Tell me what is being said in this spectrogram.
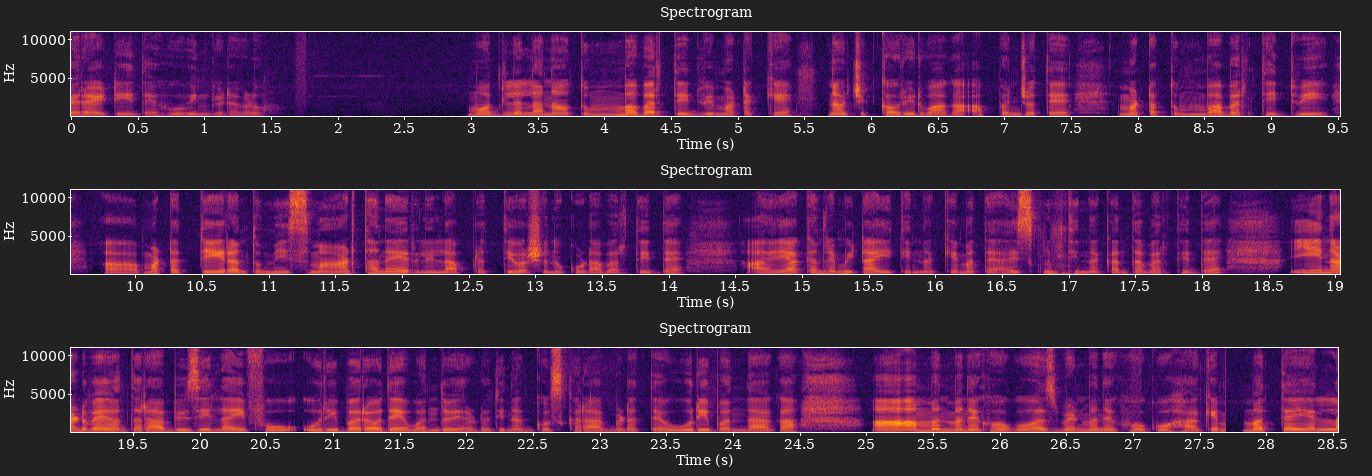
ವೆರೈಟಿ ಇದೆ ಹೂವಿನ ಗಿಡಗಳು. ಮೊದಲೆಲ್ಲ ನಾವು ತುಂಬ ಬರ್ತಿದ್ವಿ ಮಠಕ್ಕೆ. ನಾವು ಚಿಕ್ಕವರಿರುವಾಗ ಅಪ್ಪನ ಜೊತೆ ಮಠಕ್ಕೆ ತುಂಬ ಬರ್ತಿದ್ವಿ. ಮಠ ಮಠದ ತೇರಂತೂ ಮಿಸ್ ಮಾಡ್ತಾನೇ ಇರಲಿಲ್ಲ. ಪ್ರತಿ ವರ್ಷನೂ ಕೂಡ ಬರ್ತಿದ್ದೆ. ಯಾಕಂದರೆ ಮಿಠಾಯಿ ತಿನ್ನೋಕ್ಕೆ ಮತ್ತು ಐಸ್ ಕ್ರೀಮ್ ತಿನ್ನೋಕ್ಕಂತ ಬರ್ತಿದ್ದೆ. ಈ ನಡುವೆ ಒಂಥರ ಬ್ಯುಸಿ ಲೈಫು ಊರಿಗೆ ಬರೋದೇ ಒಂದು, ಎರಡು ದಿನಕ್ಕೋಸ್ಕರ ಆಗಿಬಿಡತ್ತೆ. ಊರಿಗೆ ಬಂದಾಗ ಅಮ್ಮನ ಮನೆಗೆ ಹೋಗು ಹಸ್ಬೆಂಡ್ ಮನೆಗೆ ಹೋಗು, ಹಾಗೆ ಮತ್ತೆ ಎಲ್ಲ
